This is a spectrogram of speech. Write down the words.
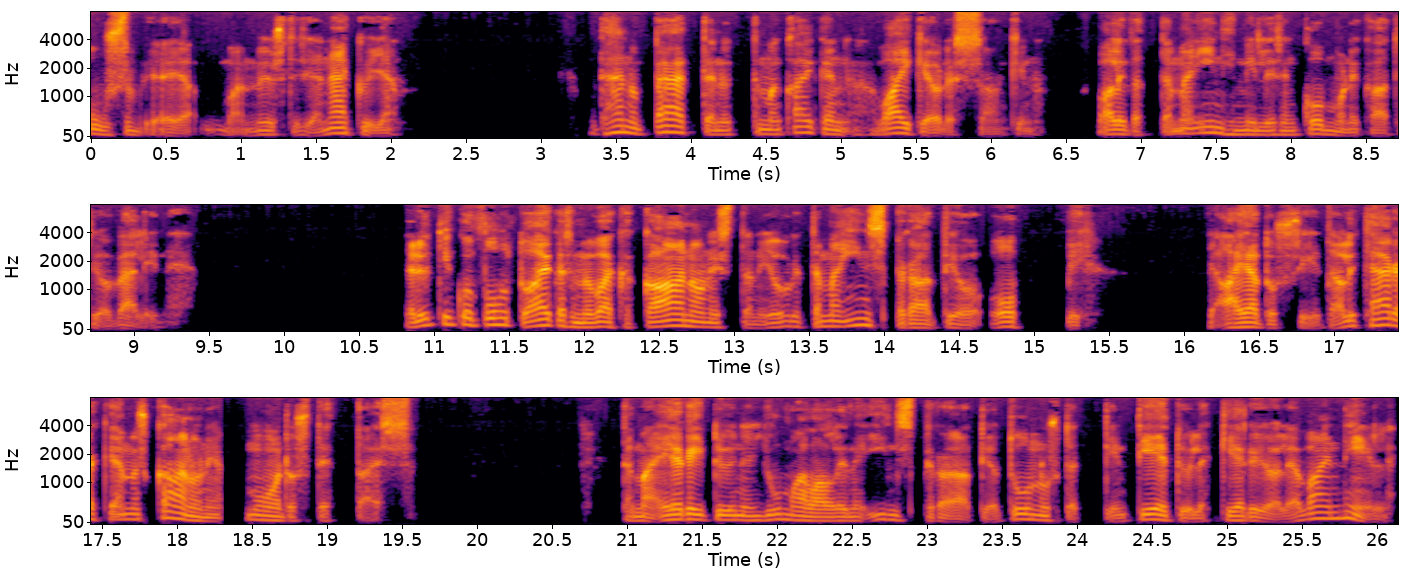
usvia ja vain mystisiä näkyjä. Mutta hän on päättänyt tämän kaiken vaikeudessaankin valita tämän inhimillisen kommunikaation välineen. Ja nyt niin kuin on puhuttu aikaisemmin vaikka kaanonista, niin juuri tämä inspiraatio-oppi ja ajatus siitä oli tärkeä myös kaanonia muodostettaessa. Tämä erityinen jumalallinen inspiraatio tunnustettiin tietyille kirjoille ja vain niille.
